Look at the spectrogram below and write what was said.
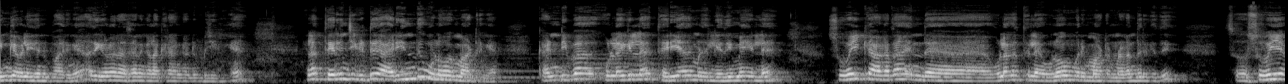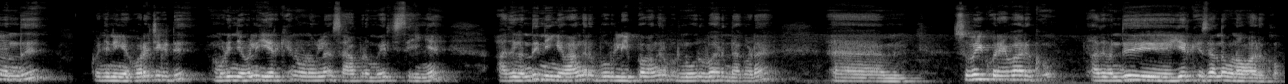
எங்கே விளையுதுன்னு பாருங்கள் அதுக்கு எவ்வளோ ரசாயனம் கலக்கிறாங்க கண்டுபிடிச்சிக்கோங்க. எல்லாம் தெரிஞ்சுக்கிட்டு அறிந்து உணவை மாற்றுங்க. கண்டிப்பாக உலகில் தெரியாத மனிதர்கள் எதுவுமே இல்லை. சுவைக்காக தான் இந்த உலகத்தில் உணவு முறை மாற்றம் நடந்திருக்குது. ஸோ சுவையை வந்து கொஞ்சம் நீங்கள் குறைச்சிக்கிட்டு முடிஞ்ச இயற்கையான உணவுகளை சாப்பிட முயற்சி செய்யுங்க. அது வந்து நீங்கள் வாங்குற பொருள் இப்போ வாங்குகிற பொருள் நூறுரூபா இருந்தால் கூட சுவை குறைவாக இருக்கும். அது வந்து இயற்கை சார்ந்த உணவாக இருக்கும்.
